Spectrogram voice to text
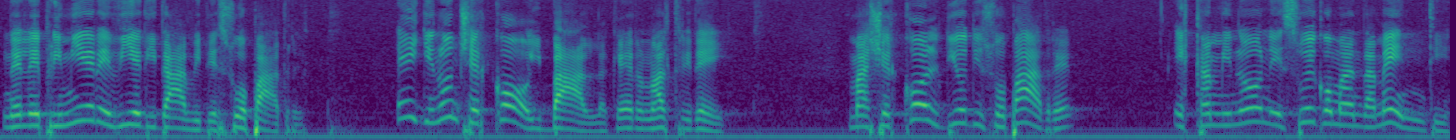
nelle primiere vie di Davide, suo padre. Egli non cercò i Baal, che erano altri dei, ma cercò il Dio di suo padre e camminò nei suoi comandamenti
